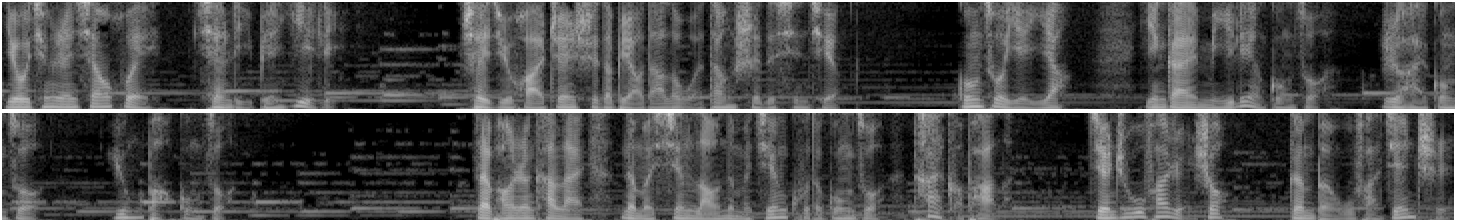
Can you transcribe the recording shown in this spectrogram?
有情人相会，千里便一里。这句话真实的表达了我当时的心情。工作也一样，应该迷恋工作，热爱工作，拥抱工作。在旁人看来，那么辛劳、那么艰苦的工作太可怕了，简直无法忍受，根本无法坚持。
